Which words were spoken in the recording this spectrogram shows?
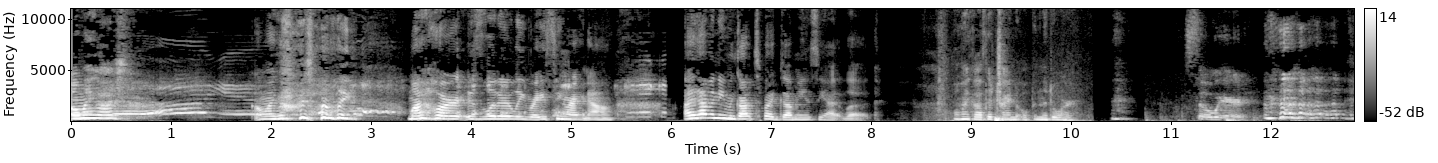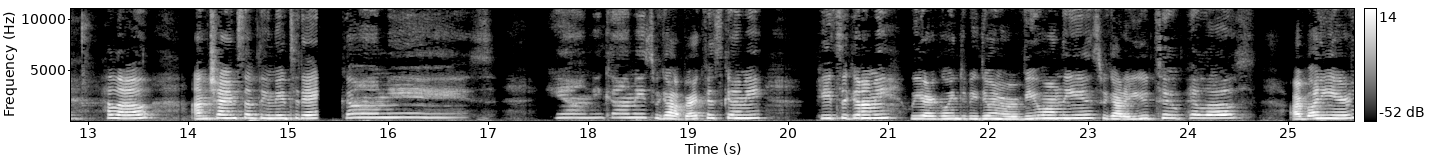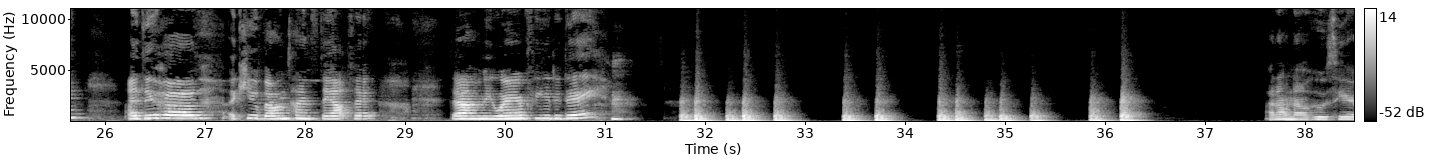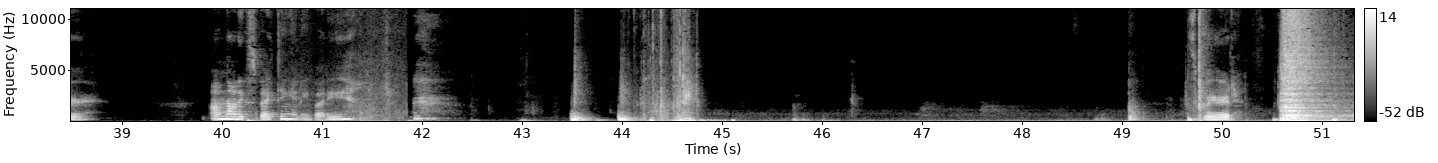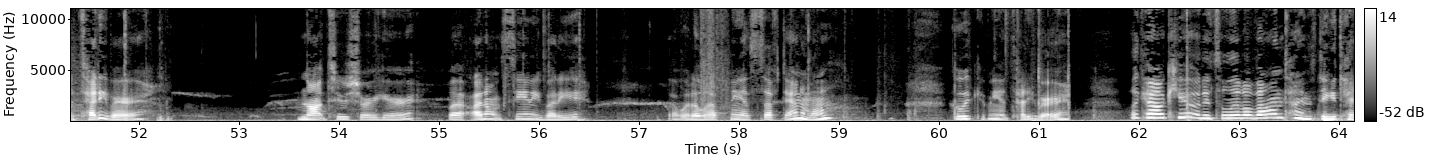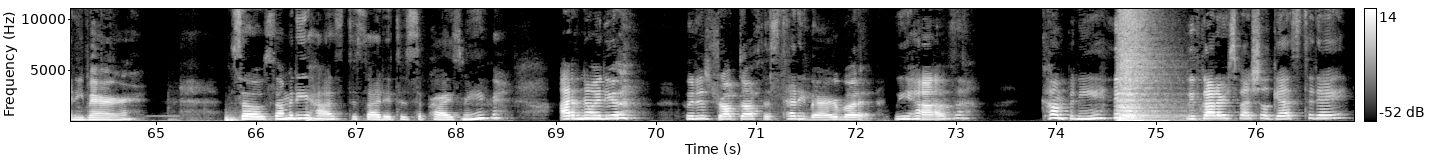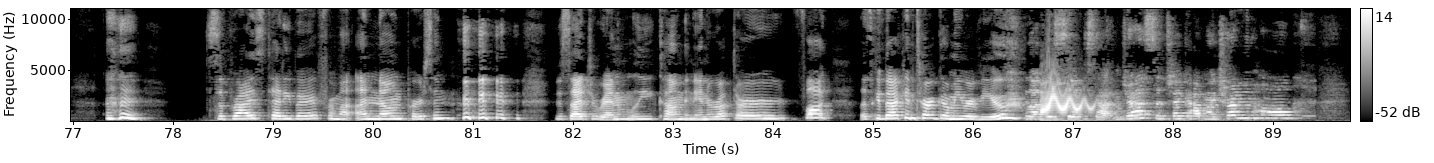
Oh my gosh. Oh my gosh. I'm like, my heart is literally racing right now. I haven't even got to my gummies yet. Look. Oh my god, they're trying to open the door. so weird. Hello. I'm trying something new today. Gummies. Yummy gummies. We got breakfast gummy, pizza gummy. We are going to be doing a review on these. We got our YouTube pillows, our bunny ears. I do have a cute Valentine's Day outfit that I'm going to be wearing for you today. I don't know who's here. I'm not expecting anybody. it's weird. A teddy bear. Not too sure here, but I don't see anybody that would have left me a stuffed animal. Who would give me a teddy bear? Look how cute. It's a little Valentine's Day teddy bear. So somebody has decided to surprise me. I have no idea who just dropped off this teddy bear, but we have company. We've got our special guest today. Surprise teddy bear from an unknown person. Decide to randomly come and interrupt our vlog. Let's get back into our gummy review. Love this silk satin dress, so check out my try-on haul.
